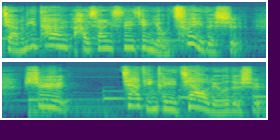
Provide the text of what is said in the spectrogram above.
奖励他，好像是一件有趣的事，是。家庭可以交流的是，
